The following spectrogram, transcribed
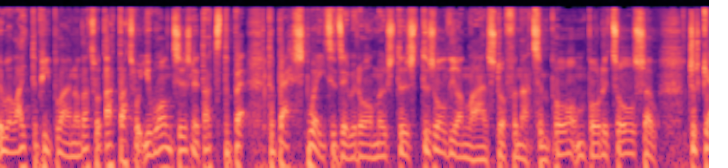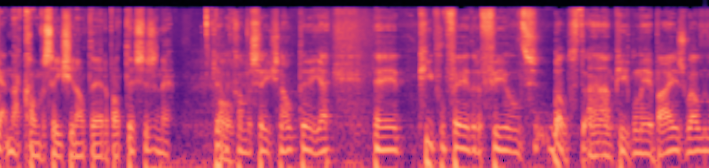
who are like the people I know. That's what that, that's what you want, isn't it? That's the be- the best way to do it. Almost there's there's all the online stuff, and that's important, but it's also just getting that conversation out there about this, isn't it? Get oh. the conversation out there, yeah. Uh, people further afield, well, and people nearby as well.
